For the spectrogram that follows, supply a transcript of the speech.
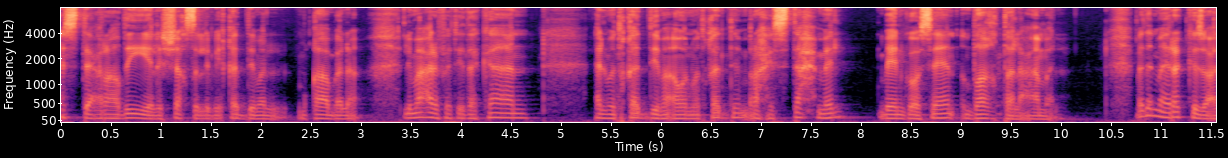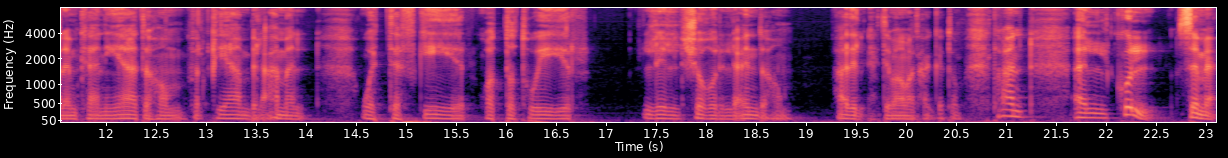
استعراضية للشخص اللي بيقدم المقابلة لمعرفة إذا كان المتقدمة أو المتقدم راح يستحمل بين قوسين ضغط العمل. بدل ما يركزوا على إمكانياتهم في القيام بالعمل والتفكير والتطوير للشغل اللي عندهم هذه الاهتمامات حقتهم. طبعا الكل سمع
